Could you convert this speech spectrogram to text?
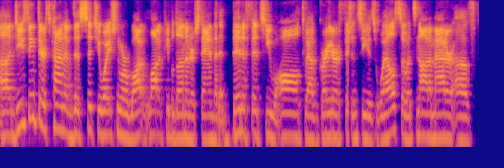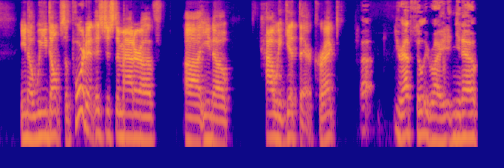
Uh, do you think there's kind of this situation where a lot of people don't understand that it benefits you all to have greater efficiency as well? So it's not a matter of you know we don't support it. It's just a matter of uh you know how we get there correct? Uh, you're absolutely right. And you know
